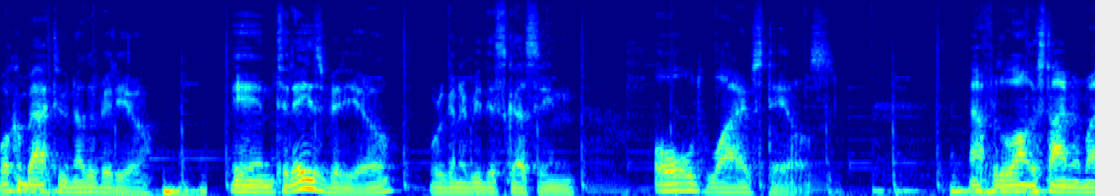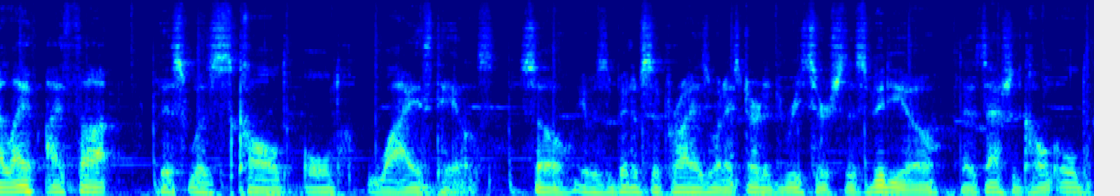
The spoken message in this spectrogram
Welcome back to another video. In today's video, we're going to be discussing old wives' tales. Now, for the longest time in my life, I thought this was called old wise tales. So it was a bit of surprise when I started to research this video that it's actually called old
